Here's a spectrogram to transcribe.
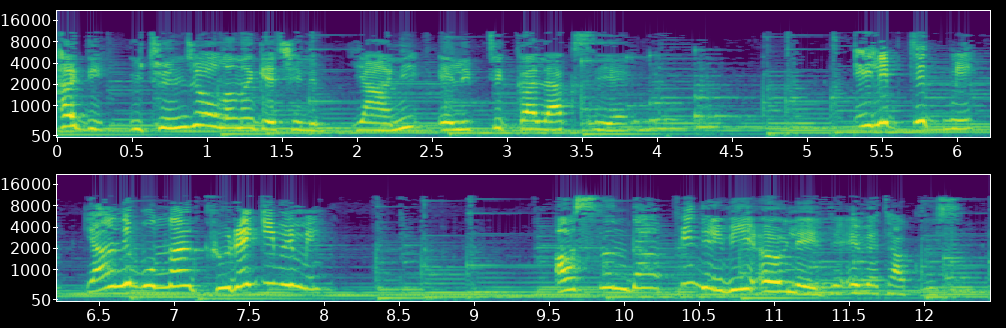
Hadi üçüncü olana geçelim. Yani eliptik galaksiye. Eliptik mi? Yani bunlar küre gibi mi? Aslında bir nevi öyleydi. Evet haklısın.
